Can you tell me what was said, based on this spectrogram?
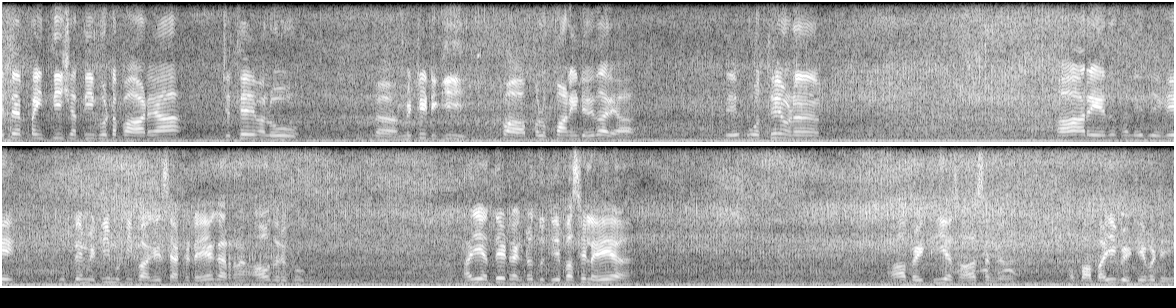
ਇੱਥੇ 35 36 ਫੁੱਟ ਪਹਾੜ ਆ, ਜਿੱਥੇ ਮਤਲਬ ਮਿੱਟੀ ਡਿੱਗੀ ਪਾਣੀ ਡਿੱਗਦਾ ਰਿਹਾ। ਤੇ ਉੱਥੇ ਹੁਣ ਆ ਰੇਤ ਥੱਲੇ ਦੇ ਕੇ ਉੱਤੇ ਮਿੱਟੀ ਮੁੱਟੀ ਪਾ ਕੇ ਸੈੱਟ ਡੇ ਕਰਨਾ। ਆਓ ਤੇ ਦੇਖੋ। ਅਜੇ ਅੱਧੇ ਟਰੈਕਟਰ ਦੂਜੇ ਪਾਸੇ ਲਏ ਆ। ਆ ਬੈਠੀ ਆ ਸਾਧ ਸੰਗਤ। ਉਹ ਬਾਬਾ ਜੀ ਬੈਠੇ ਵੱਡੇ।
